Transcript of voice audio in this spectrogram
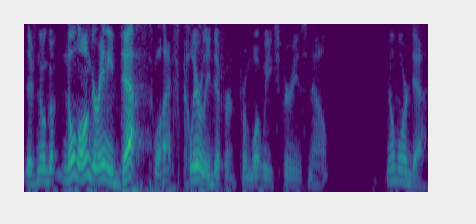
there's no, no longer any death. Well, that's clearly different from what we experience now. No more death.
